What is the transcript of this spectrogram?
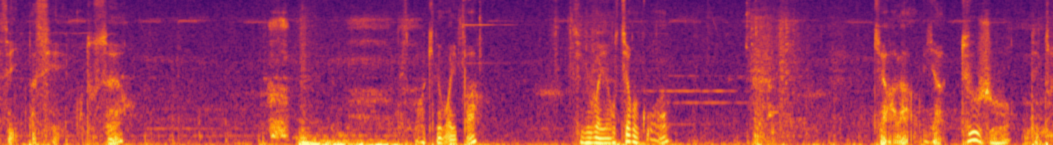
Essaye de passer en douceur. J'espère qu'ils ne voient pas? Si nous voyons, on se tire en courant. Car là, il y a toujours des trucs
